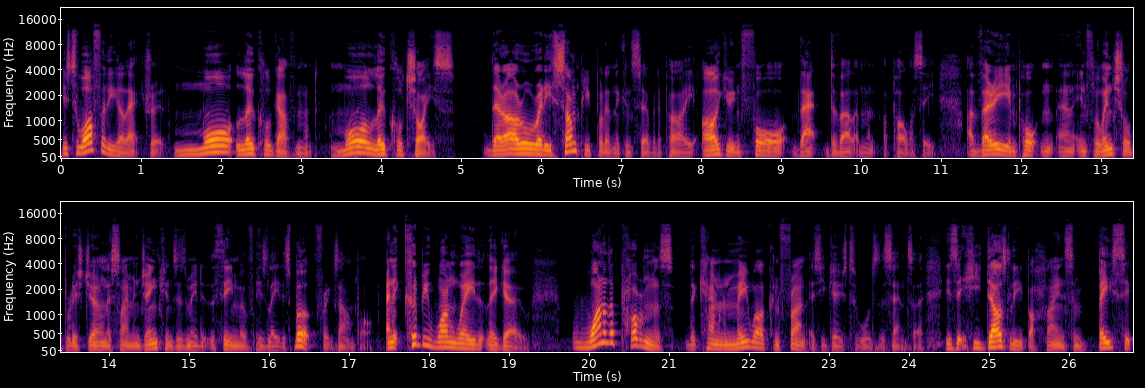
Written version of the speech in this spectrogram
is to offer the electorate more local government, more local choice. There are already some people in the Conservative Party arguing for that development of policy. A very important and influential British journalist, Simon Jenkins, has made it the theme of his latest book, for example. And it could be one way that they go. One of the problems that Cameron may well confront as he goes towards the centre is that he does leave behind some basic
